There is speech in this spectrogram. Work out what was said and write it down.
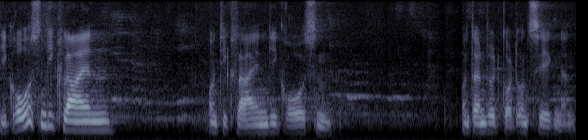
Die Großen, die Kleinen und die Kleinen, die Großen. Und dann wird Gott uns segnen.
